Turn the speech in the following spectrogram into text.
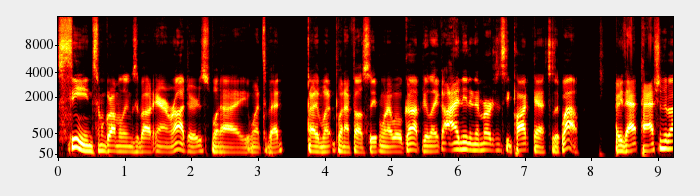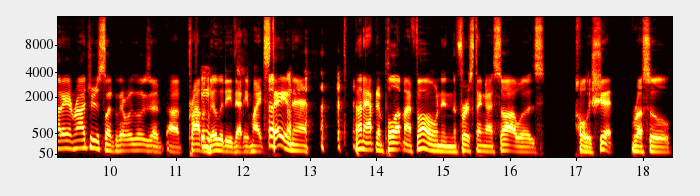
seen some grumblings about Aaron Rodgers when I went to bed. I went when I fell asleep. When I woke up, you're like, I need an emergency podcast. I was like, wow, are you that passionate about Aaron Rodgers? Like there was always a, a probability that he might stay in there. And then I happened to pull up my phone, and the first thing I saw was, holy shit, Russell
